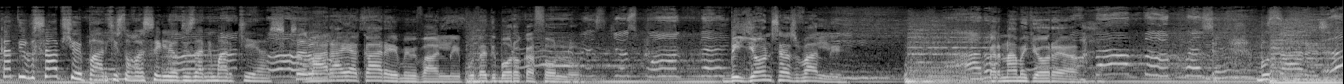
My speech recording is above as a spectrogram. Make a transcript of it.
Κάτι σάπιο υπάρχει στο βασίλειο της Δανημαρκίας. Ξέρω. Μαράια Κάρεϊ με βάλει που δεν την μπορώ καθόλου. Μπιγιόν ας βάλει. Περνάμε και ωραία. Μπουτάρες.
